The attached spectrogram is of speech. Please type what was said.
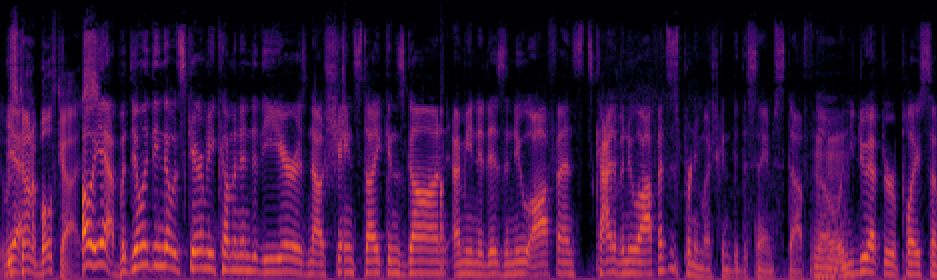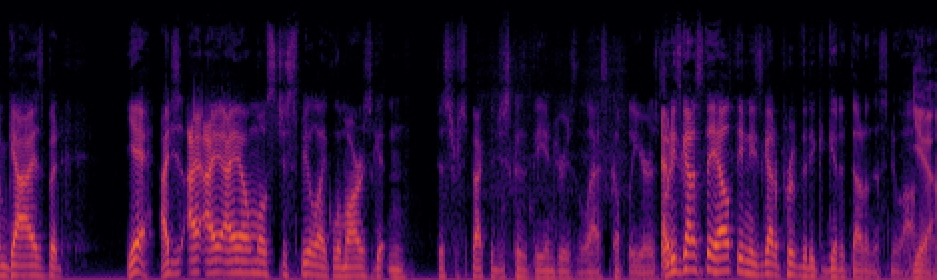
it was yeah. kind of both guys. Oh yeah, but the only thing that would scare me coming into the year is now Shane Steichen's gone. I mean, it is a new offense. It's kind of a new offense. It's pretty much going to be the same stuff though, mm-hmm. and you do have to replace some guys. But yeah, I just I, I, I almost just feel like Lamar's getting disrespected just because of the injuries the last couple of years. But he's got to stay healthy and he's got to prove that he could get it done in this new offense. Yeah,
